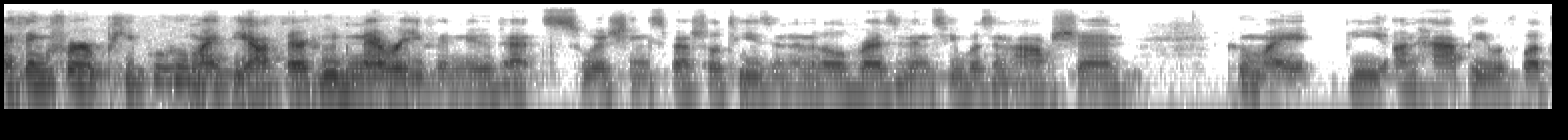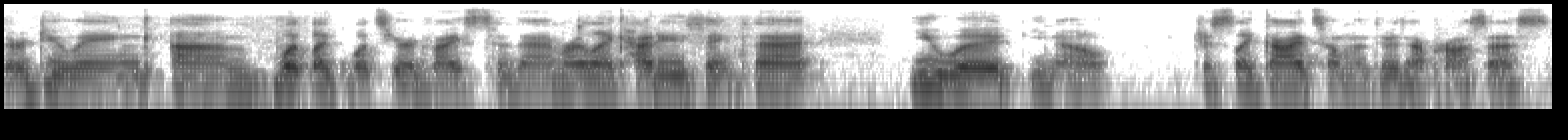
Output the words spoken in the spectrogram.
I think for people who might be out there who never even knew that switching specialties in the middle of residency was an option, who might be unhappy with what they're doing, um, what like what's your advice to them, or like how do you think that you would, you know, just like guide someone through that process?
